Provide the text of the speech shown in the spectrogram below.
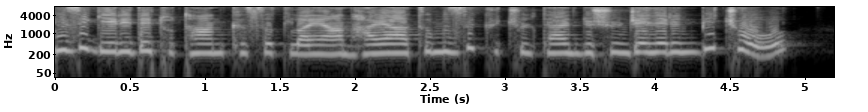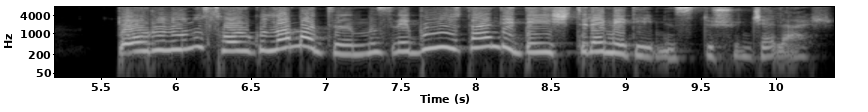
bizi geride tutan, kısıtlayan, hayatımızı küçülten düşüncelerin birçoğu doğruluğunu sorgulamadığımız ve bu yüzden de değiştiremediğimiz düşünceler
